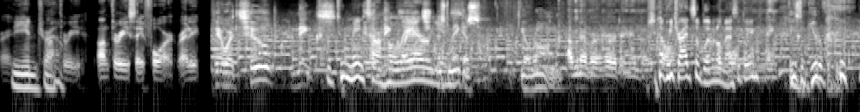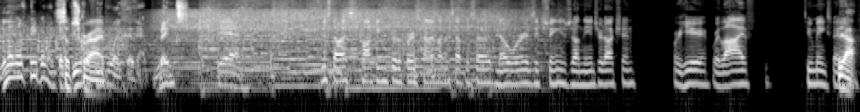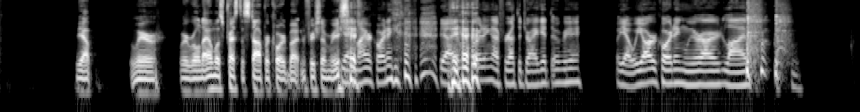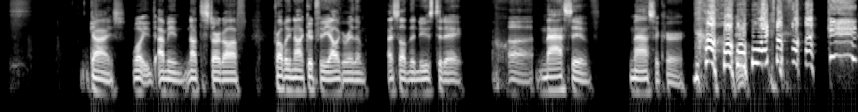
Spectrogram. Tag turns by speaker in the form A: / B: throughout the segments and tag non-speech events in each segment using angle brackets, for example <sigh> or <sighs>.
A: right?
B: The intro.
A: On three. On three, say four. Ready?
C: There were two minks.
B: The two minks are
C: mink ranch.
B: hilarious.
D: Mr. Minkus, you're wrong.
A: I've never heard anybody.
B: Have we tried subliminal messaging?
E: These are beautiful people. You know those people? Like
F: Subscribe.
E: Beautiful people, like that minks.
B: Yeah. Just us talking for the first time on this episode. No words exchanged on the introduction. We're here. We're live. Two minks, baby.
F: Yeah. Yep. We're we're rolling. I almost pressed the stop record button for some reason.
B: Yeah, am I recording? <laughs> yeah, I'm recording. I forgot to drag it over here. But yeah, we are recording. We are live. <coughs>
F: Guys, well, I mean, not to start off, probably not good for the algorithm. I saw the news today. <sighs> Uh massive massacre.
B: No, <laughs> what the fuck?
